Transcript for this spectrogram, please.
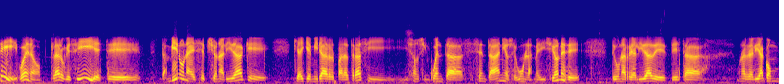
Sí, bueno, claro que sí. Este, también una excepcionalidad que, que hay que mirar para atrás y, son 50, 60 años según las mediciones de, de una realidad de, de esta, una realidad com-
